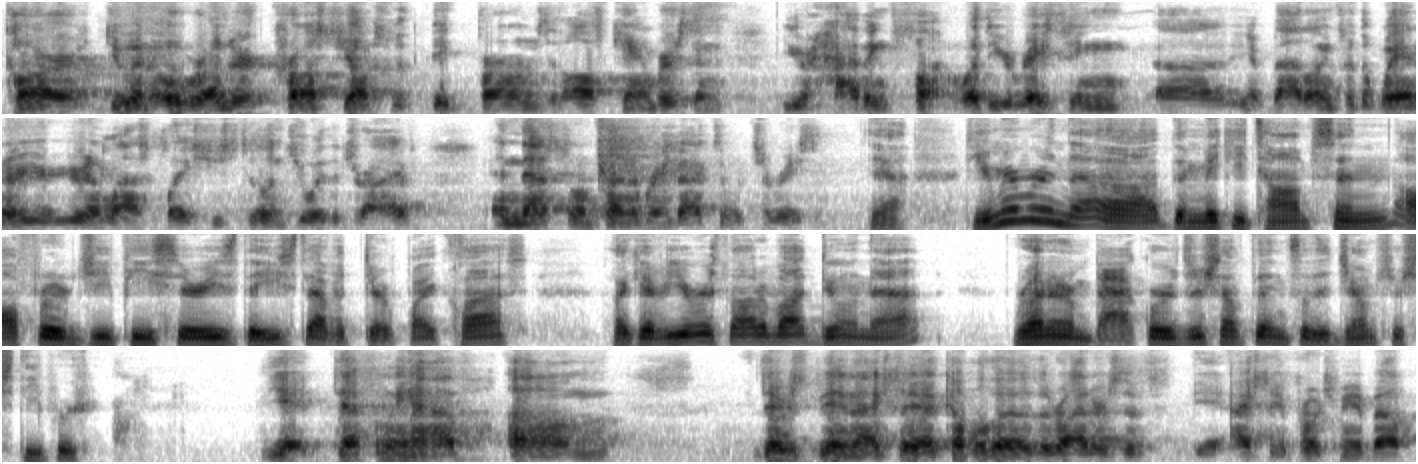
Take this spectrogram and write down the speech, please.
car doing over under cross jumps with big berms and off cambers and you're having fun. Whether you're racing uh, you know battling for the win or you're, you're in last place you still enjoy the drive and that's what i'm trying to bring back to, to racing. Yeah. Do you remember in the uh, the mickey thompson off-road gp series they used to have a dirt bike class? Like have you ever thought about doing that running them backwards or something so the jumps are steeper? Yeah definitely have. Um, there's been actually a couple of the, the riders have actually approached me about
